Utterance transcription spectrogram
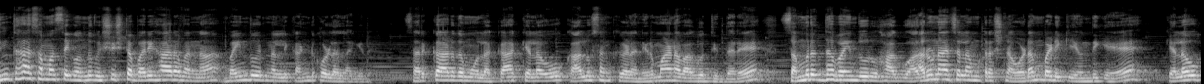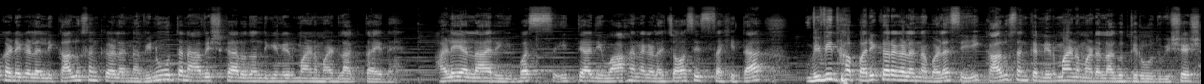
ಇಂತಹ ಸಮಸ್ಯೆಗೊಂದು ವಿಶಿಷ್ಟ ಪರಿಹಾರವನ್ನು ಬೈಂದೂರಿನಲ್ಲಿ ಕಂಡುಕೊಳ್ಳಲಾಗಿದೆ. ಸರ್ಕಾರದ ಮೂಲಕ ಕೆಲವು ಕಾಲು ಸಂಕಗಳ ನಿರ್ಮಾಣವಾಗುತ್ತಿದ್ದರೆ ಸಮೃದ್ಧ ಬೈಂದೂರು ಹಾಗೂ ಅರುಣಾಚಲಂ ಟ್ರಸ್ಟ್ನ ಒಡಂಬಡಿಕೆಯೊಂದಿಗೆ ಕೆಲವು ಕಡೆಗಳಲ್ಲಿ ಕಾಲು ವಿನೂತನ ಆವಿಷ್ಕಾರದೊಂದಿಗೆ ನಿರ್ಮಾಣ ಮಾಡಲಾಗ್ತಾ ಇದೆ. ಹಳೆಯ ಲಾರಿ, ಬಸ್ ಇತ್ಯಾದಿ ವಾಹನಗಳ ಚಾಸಿಸ್ ಸಹಿತ ವಿವಿಧ ಪರಿಕರಗಳನ್ನು ಬಳಸಿ ಕಾಲು ನಿರ್ಮಾಣ ಮಾಡಲಾಗುತ್ತಿರುವುದು ವಿಶೇಷ.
